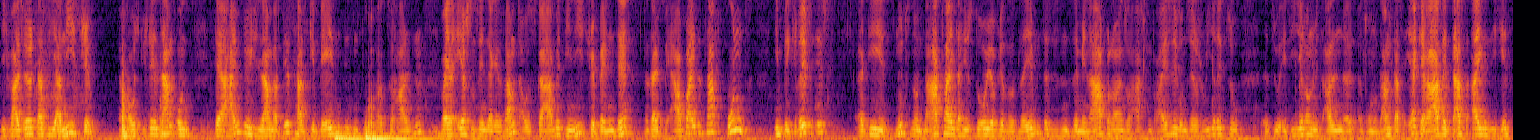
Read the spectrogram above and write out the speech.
ich weiß nicht, dass Sie ja Nietzsche herausgestellt haben und der Heimbüchel haben wir deshalb gebeten, diesen Vortrag zu halten, weil er erstens in der Gesamtausgabe die Nietzsche-Bände halt bearbeitet hat und im Begriff ist, äh, die Nutzen und Nachteile der Historie für das Leben. Das ist ein Seminar von 1938 und sehr schwierig zu, äh, zu edieren mit allen äh, drum und dran, dass er gerade das eigentlich jetzt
